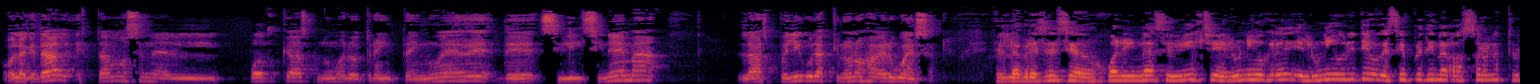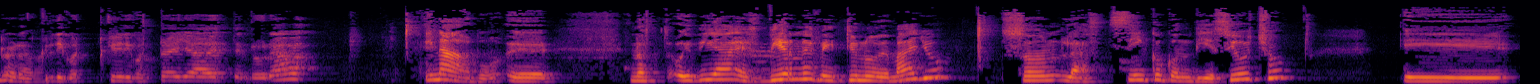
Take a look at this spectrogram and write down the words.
Hola, ¿qué tal? Estamos en el podcast número 39 de Civil Cinema, las películas que no nos avergüenzan. En la presencia de don Juan Ignacio Vilche, el único, el único crítico que siempre tiene razón en este programa. Crítico, crítico estrella de este programa. Y nada, eh, nos- hoy día es viernes 21 de mayo, son las 5 con 18 y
